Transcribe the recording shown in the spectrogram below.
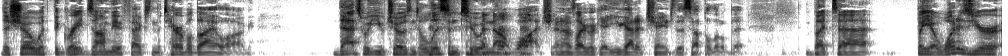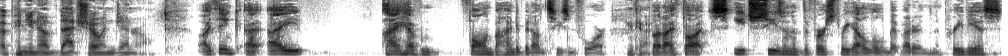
The show with the great zombie effects and the terrible dialogue, that's what you've chosen to listen to and not watch. And I was like, okay, you got to change this up a little bit. But uh, but yeah, what is your opinion of that show in general? I think I, I I have fallen behind a bit on season four. Okay. But I thought each season of the first three got a little bit better than the previous.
